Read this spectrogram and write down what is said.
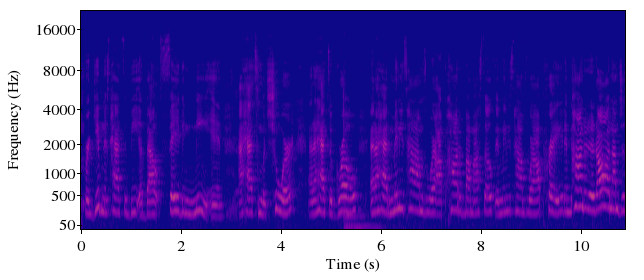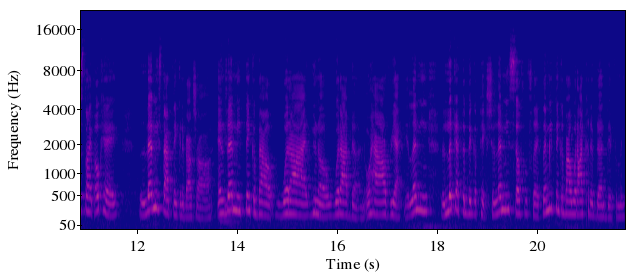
forgiveness had to be about saving me and. I had to mature and I had to grow and I had many times where I pondered by myself and many times where I prayed and pondered it all and I'm just like okay let me stop thinking about y'all and let me think about what I, you know, what I've done or how I've reacted. Let me look at the bigger picture. Let me self reflect. Let me think about what I could have done differently,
